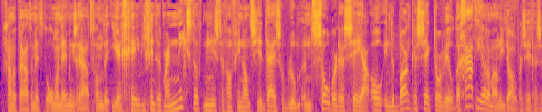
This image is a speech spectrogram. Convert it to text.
gaan we praten met de ondernemingsraad van de ING. Die vindt het maar niks dat minister van Financiën Dijsselbloem... een soberder CAO in de bankensector wil. Daar gaat hij helemaal niet over, zeggen ze.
